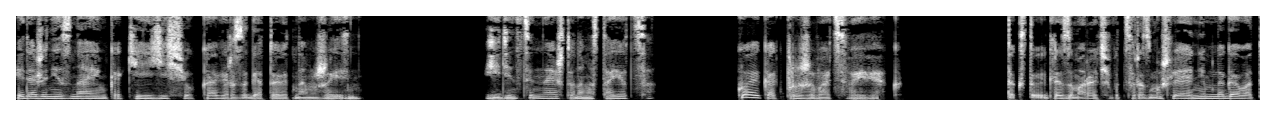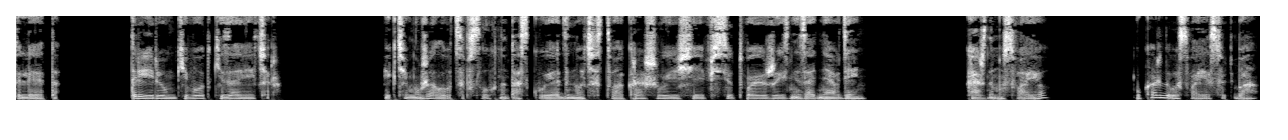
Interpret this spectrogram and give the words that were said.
и даже не знаем, какие еще кавер заготовит нам жизнь. Единственное, что нам остается — кое-как проживать свой век. Так стоит ли заморачиваться, размышляя, не многовато ли это? Три рюмки водки за вечер. И к чему жаловаться вслух на тоску и одиночество, окрашивающие всю твою жизнь изо дня в день? Каждому свое, у каждого своя судьба.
